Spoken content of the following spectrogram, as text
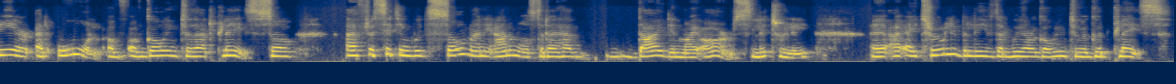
fear at all of, of going to that place. So after sitting with so many animals that i have died in my arms literally uh, I, I truly believe that we are going to a good place.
